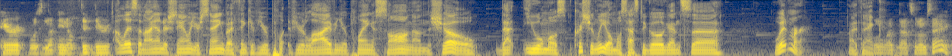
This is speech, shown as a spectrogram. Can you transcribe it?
Eric was not. You know, there. Uh, listen, I understand what you're saying, but I think if you're pl- if you're live and you're playing a song on the show, that you almost Christian Lee almost has to go against uh, Whitmer. I think well, that's what I'm saying.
